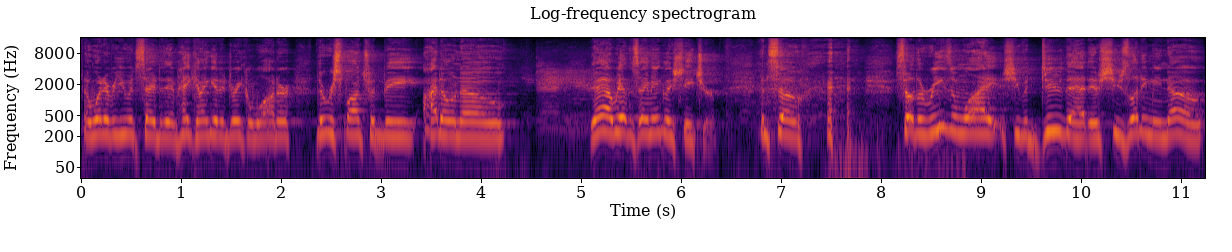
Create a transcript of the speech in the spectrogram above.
That whenever you would say to them, hey, can I get a drink of water? The response would be, I don't know. Yeah, we have the same English teacher. And so, so the reason why she would do that is she's letting me know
